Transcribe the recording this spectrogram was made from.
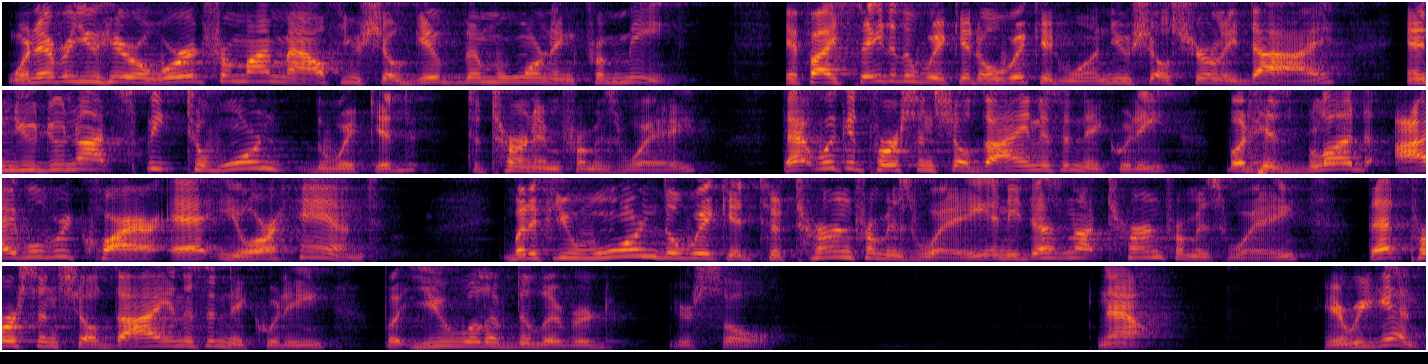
Whenever you hear a word from my mouth, you shall give them warning from me. If I say to the wicked, O wicked one, you shall surely die, and you do not speak to warn the wicked to turn him from his way, that wicked person shall die in his iniquity, but his blood I will require at your hand. But if you warn the wicked to turn from his way, and he does not turn from his way, that person shall die in his iniquity, but you will have delivered your soul. Now, here we again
